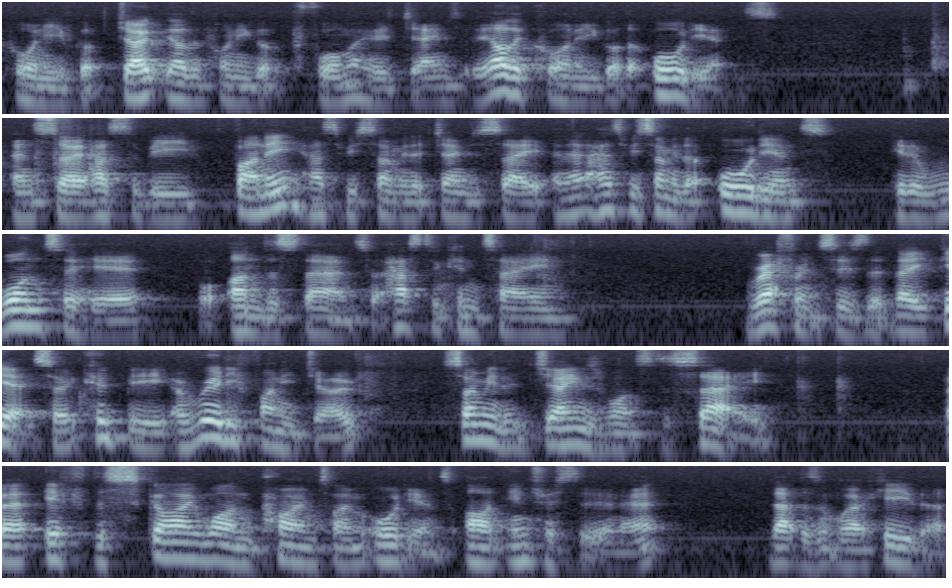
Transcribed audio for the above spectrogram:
corner you've got the joke, the other corner you've got the performer, who's James. At the other corner you've got the audience. And so it has to be funny, it has to be something that James would say, and it has to be something that audience either want to hear or understand. So it has to contain references that they get. So it could be a really funny joke, something that James wants to say, but if the Sky One primetime audience aren't interested in it, that doesn't work either.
